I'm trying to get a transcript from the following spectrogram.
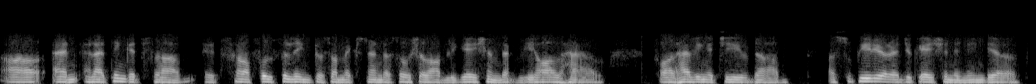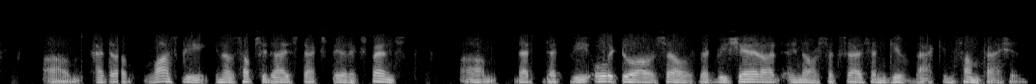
Uh, and and I think it's uh, it's of fulfilling to some extent a social obligation that we all have for having achieved a superior education in India um, at a vastly you know subsidized taxpayer expense. Um, that that we owe it to ourselves, that we share our, in our success and give back in some fashion,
